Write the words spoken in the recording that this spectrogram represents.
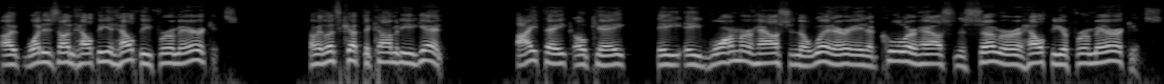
uh, what is unhealthy and healthy for Americans. I mean, let's cut the comedy again. I think okay, a, a warmer house in the winter and a cooler house in the summer are healthier for Americans.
